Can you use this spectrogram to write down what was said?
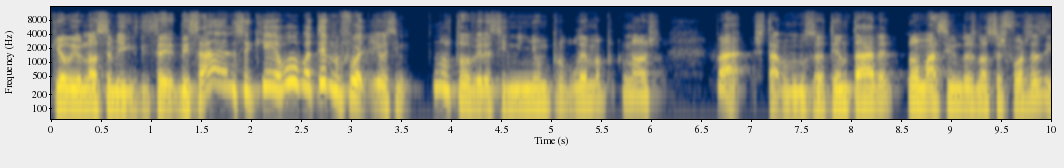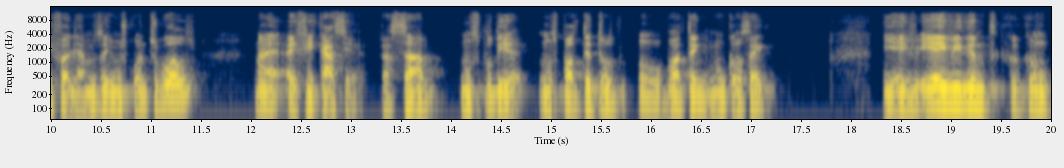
que ele e o nosso amigo disse, disse ah, não sei o quê, eu vou bater no folho. Eu assim, não estou a ver assim nenhum problema porque nós pá, estávamos a tentar no máximo das nossas forças e falhamos aí uns quantos golos, não é? A eficácia, já se sabe, não se podia, não se pode ter tudo, o Boateng não consegue. E é, e é evidente que com,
